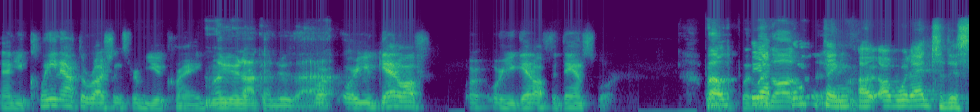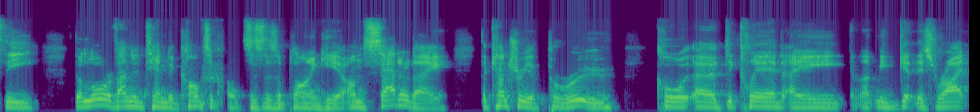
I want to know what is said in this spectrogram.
and you clean out the Russians from Ukraine well, you're not going to do that. or, or you get off or, or you get off the dance floor. Well, with- the all- other thing I, I would add to this the the law of unintended consequences is applying here. On Saturday, the country of Peru called, uh, declared a let me get this right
